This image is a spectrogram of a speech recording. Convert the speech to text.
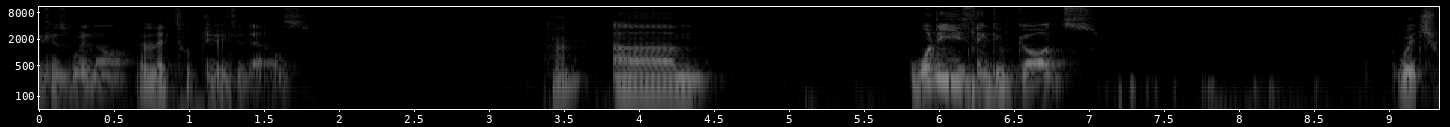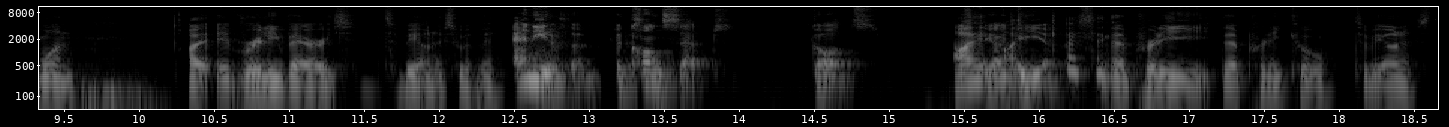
because we're not A little G. infidels. Huh? Um, what do you think of gods? Which one? I. It really varies, to be honest with me. Any of them? The concept, gods. I, The I idea. I think they're pretty they're pretty cool to be honest.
